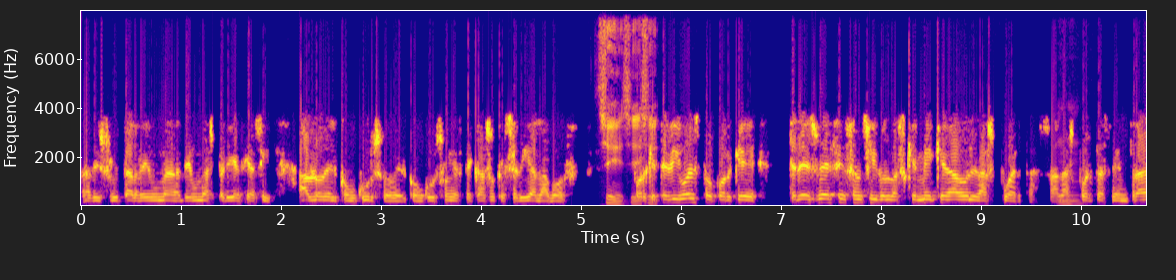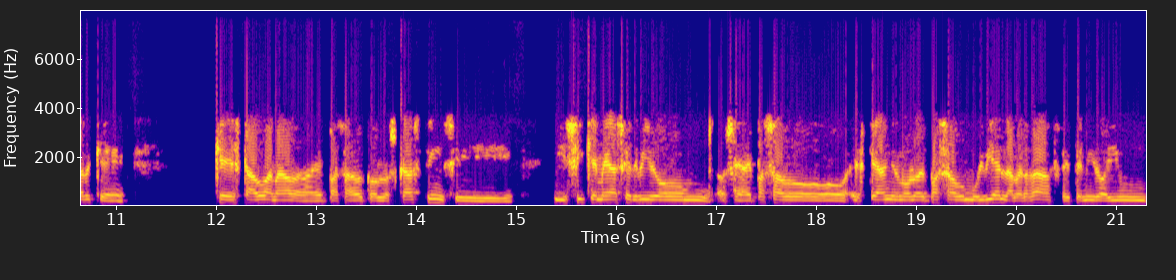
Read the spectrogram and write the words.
a disfrutar de una, de una experiencia así. Hablo del concurso, del concurso en este caso que sería la voz. Sí, sí, ¿Por qué sí. te digo esto? Porque tres veces han sido las que me he quedado en las puertas, a las Mm. puertas de entrar, que, que he estado a nada. He pasado con los castings y, y sí que me ha servido, mm, o sea, he pasado, este año no lo he pasado muy bien, la verdad, he tenido ahí un,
